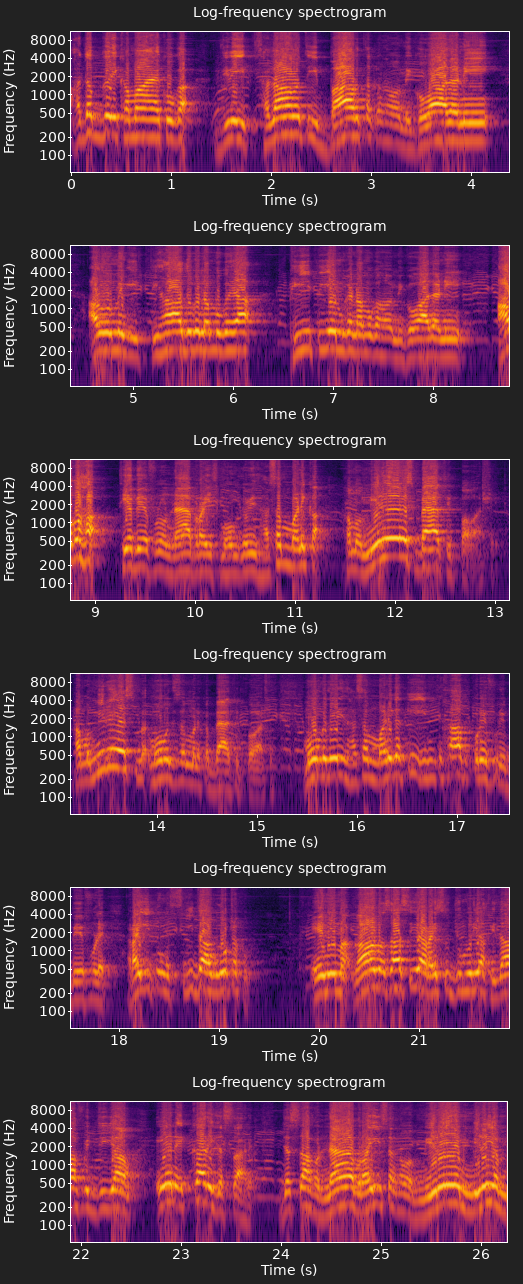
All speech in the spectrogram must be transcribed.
හදබ්ගරි කමායකෝග දිවි සලාවති ಭಾರತක හැම මේ ගෝවාලනි අරගුණමෙන්ගේ ඉතිහාදුක නමුගයා PPM ග නමුග හැම මේ ගෝවාලනි අවහ. තියබේෆුණු නෑබ් රයිස් මොහොමද ගමීස් හසම් මණික. හම මිරේස් බෑතිප් පවාශේ හම මිරේස් මොහොමද හසම් මණික බෑතිප් පවාශේ මොහොමද ගමීස් හසම් මණික කී ඉන්තිහාබ් කුරේෆුලි බේෆුලේ රයිතුන් සීදා වෝටකු. ඒනීම ගාන සාසියා රයිසු ජුමුරියා ඛිලාෆ් ජියාම්. ඒන එක්කාරි ජස්සාරේ. ජස්සාහ නෑබ් රයිස් හම මිරේ මිරේ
